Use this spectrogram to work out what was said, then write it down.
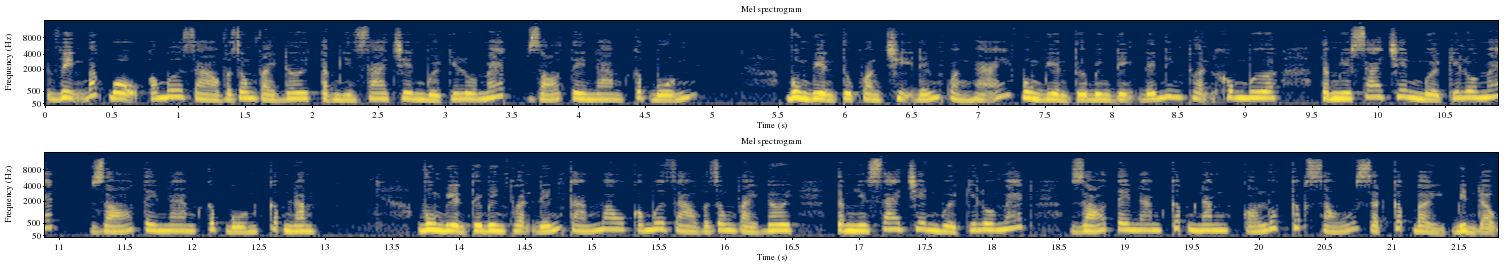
Vịnh Bắc Bộ có mưa rào và rông vài nơi tầm nhìn xa trên 10 km, gió Tây Nam cấp 4. Vùng biển từ Quảng Trị đến Quảng Ngãi, vùng biển từ Bình Định đến Ninh Thuận không mưa, tầm nhìn xa trên 10 km, gió Tây Nam cấp 4, cấp 5. Vùng biển từ Bình Thuận đến Cà Mau có mưa rào và rông vài nơi, tầm nhìn xa trên 10 km, gió Tây Nam cấp 5 có lúc cấp 6, giật cấp 7, biển động.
